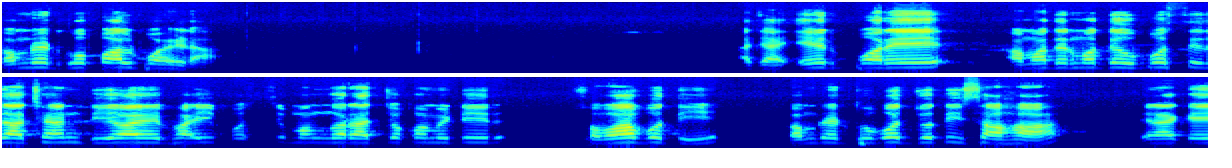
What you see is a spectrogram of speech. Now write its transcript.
কমরেড গোপাল পয়রা আচ্ছা এরপরে আমাদের মধ্যে উপস্থিত আছেন ডিওয়াইফাই পশ্চিমবঙ্গ রাজ্য কমিটির সভাপতি কমরেড ধ্রুবজ্যোতি সাহা। এনাকে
